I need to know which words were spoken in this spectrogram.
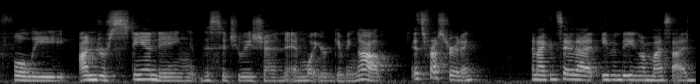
fully understanding the situation and what you're giving up. It's frustrating. And I can say that even being on my side.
